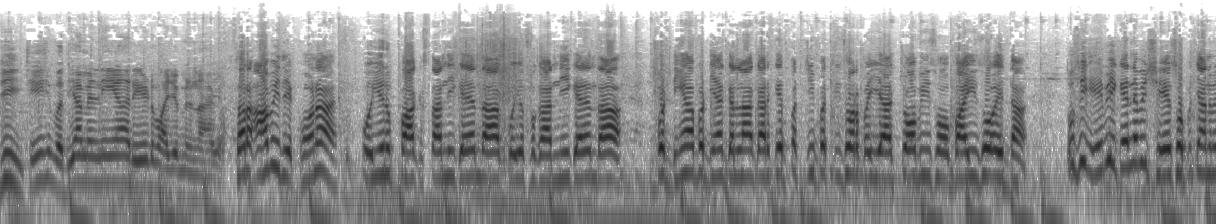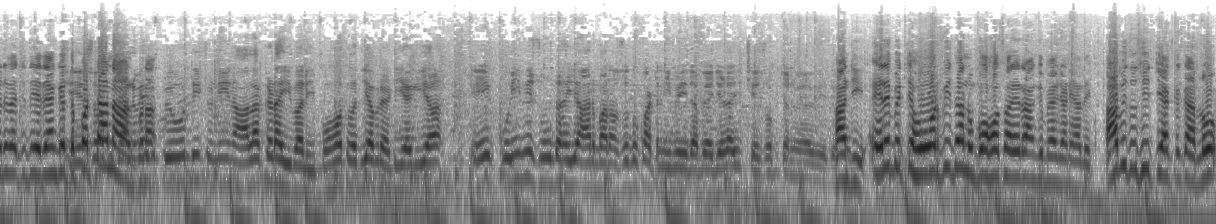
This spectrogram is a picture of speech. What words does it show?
ਜੀ। ਚੀਜ਼ ਵਧੀਆ ਮਿਲਣੀ ਆ ਰੇਟ ਵਾਜਬ ਮਿਲਣਾ ਹੈਗਾ ਸਰ ਆ ਵੀ ਦੇਖੋ ਨਾ ਕੋਈ ਇਹਨੂੰ ਪਾਕਿਸਤਾਨੀ ਕਹਿ ਦਿੰਦਾ ਕੋਈ ਅਫਗਾਨੀ ਕਹਿ ਦਿੰਦਾ ਵੱਡੀਆਂ ਵੱਡੀਆਂ ਗੱਲਾਂ ਕਰਕੇ 25 2500 ਰੁਪਈਆ 2400 2200 ਇਦਾਂ ਤੁਸੀਂ ਇਹ ਵੀ ਕਹਿੰਦੇ ਵੀ 695 ਦੇ ਵਿੱਚ ਦੇ ਦਿਆਂਗੇ ਦੁਪੱਟਾ ਨਾਲ ਬੜਾ। ਪਿਓਰ ਦੀ ਚੁੰਨੀ ਨਾਲ ਆ ਕਢਾਈ ਵਾਲੀ ਬਹੁਤ ਵਧੀਆ ਵੈਰਾਈਟੀ ਹੈਗੀ ਆ। ਇਹ ਕੋਈ ਵੀ ਸੂਟ 1000 1200 ਤੋਂ ਘੱਟ ਨਹੀਂ ਵੇਚਦਾ ਪਿਆ ਜਿਹੜਾ ਜੀ 695 ਵੇਚਦੇ। ਹਾਂਜੀ ਇਹਦੇ ਵਿੱਚ ਹੋਰ ਵੀ ਤੁਹਾਨੂੰ ਬਹੁਤ ਸਾਰੇ ਰੰਗ ਮਿਲ ਜਾਣੇ ਆ ਦੇਖੋ। ਆ ਵੀ ਤੁਸੀਂ ਚੈੱਕ ਕਰ ਲਓ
